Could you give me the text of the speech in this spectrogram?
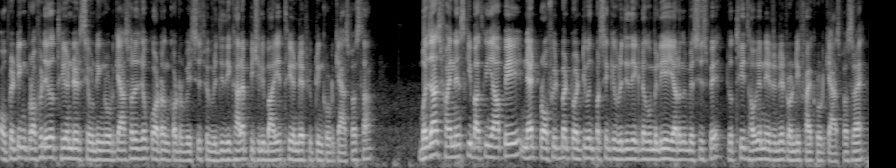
ऑपरेटिंग प्रॉफिट तो थ्री हंड्रेड सेवेंटीन करोड़ के आसपास जो क्वार्टर ऑन क्वार्टर बेसिस पे वृद्धि दिखा रहा है। पिछली बार ये थ्री हंड्रेड फिफ्टीन करोड़ के आसपास था। बजाज फाइनेंस की बात करें, यहाँ पे नेट प्रॉफिट में ट्वेंटी वन परसेंट की वृद्धि देखने को मिली है ईयर ऑन बेसिस पे, जो three thousand eight hundred twenty five crore के आसपास रहा है।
